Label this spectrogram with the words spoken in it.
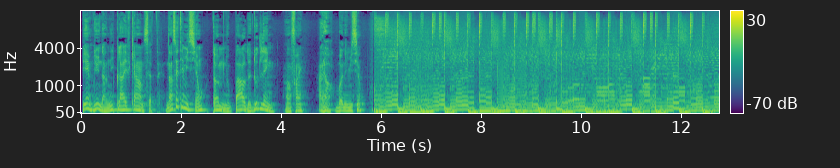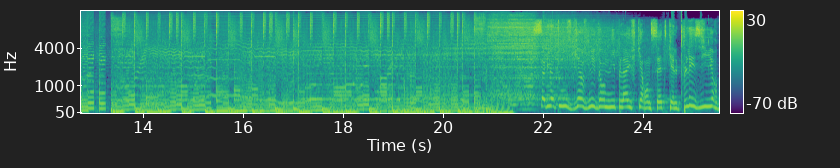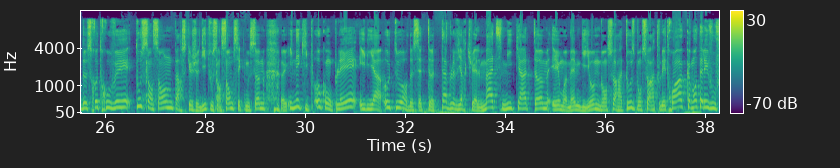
Bienvenue dans Nip Life 47. Dans cette émission, Tom nous parle de doodling. Enfin. Alors, bonne émission. Bienvenue dans Nip Life 47. Quel plaisir de se retrouver tous ensemble parce que je dis tous ensemble, c'est que nous sommes euh, une équipe au complet. Il y a autour de cette table virtuelle Matt, Mika, Tom et moi-même Guillaume. Bonsoir à tous, bonsoir à tous les trois. Comment allez-vous?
